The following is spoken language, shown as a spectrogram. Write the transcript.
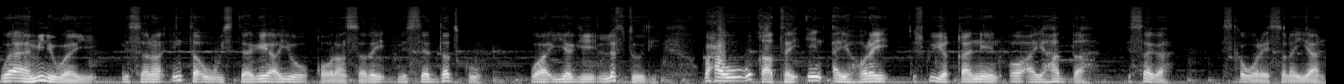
waa aamini waayey misena inta uu istaagay ayuu qooraansaday mise dadku waa iyagii laftoodii. Waxa uu u qaatay in ay horay isku yaqaaneen oo ay hadda isaga iska waraysanayaan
